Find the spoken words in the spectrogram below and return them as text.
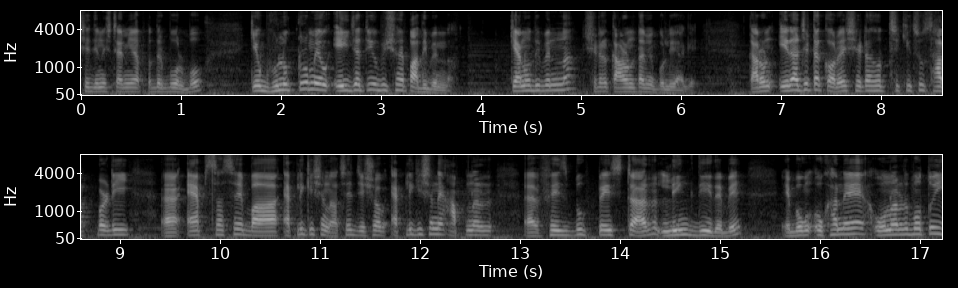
সেই জিনিসটা আমি আপনাদের বলব, কেউ ভুলক্রমেও এই জাতীয় বিষয়ে পা দিবেন না। কেন দিবেন না? সেটার কারণটা আমি বলি আগে। কারণ এরা যেটা করে, সেটা হচ্ছে কিছু থার্ড পার্টি অ্যাপস আছে বা অ্যাপ্লিকেশন আছে, যেসব অ্যাপ্লিকেশনে আপনার ফেসবুক পেজটার লিঙ্ক দিয়ে দেবে এবং ওখানে ওনার মতোই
